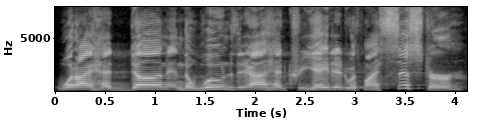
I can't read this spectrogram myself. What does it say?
what I had done and the wound that I had created with my sister,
